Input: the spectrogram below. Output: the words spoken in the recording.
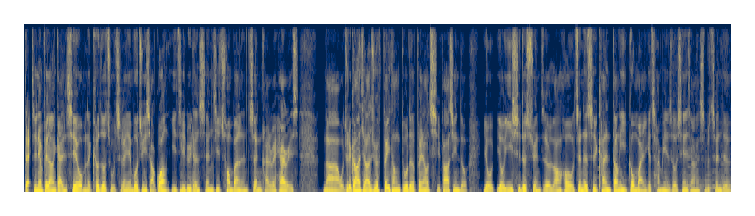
对今天非常感谢我们的客座主持人严伯俊、小光，以及嗯绿藤生机创办人郑海瑞 Harris。那我觉得刚刚讲到就是非常多的、非常有启发性的、有有意识的选择，然后真的是看当你购买一个产品的时候，先想你是不是真的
